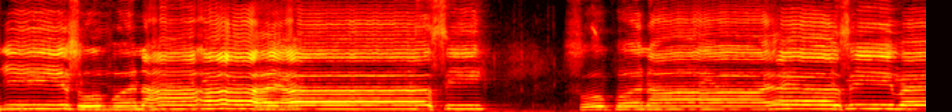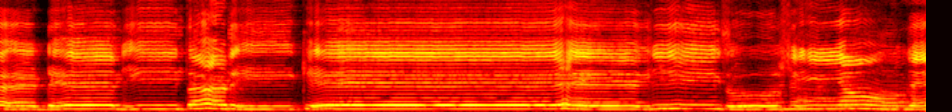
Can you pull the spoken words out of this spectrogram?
ਜੀ ਸੁਪਨਾ ਆਇਆ ਸੀ। ਸੁਪਨਾ ਆਇਆ ਸੀ ਵੱਡੇ ਜੀ ਤੜੀ ਕੇ। ਜੀ ਤੁਸੀਂ ਆਉਂਦੇ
